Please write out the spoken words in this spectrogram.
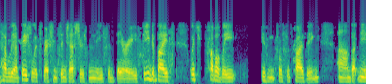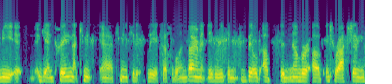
heavily on facial expressions and gestures than the use of their AAC device, which probably isn't so surprising, um, but maybe, it, again, creating that commun uh, communicatively accessible environment, maybe we can build up the number of interactions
